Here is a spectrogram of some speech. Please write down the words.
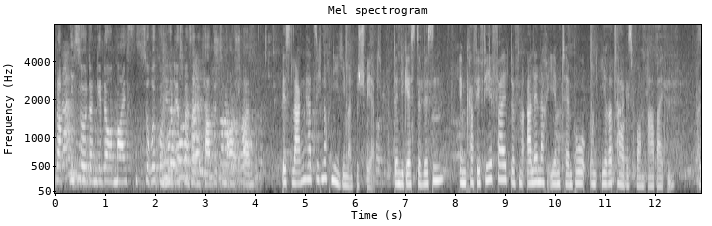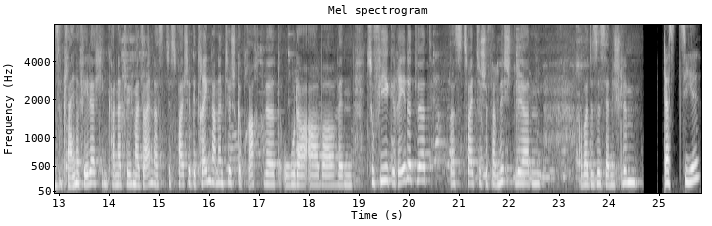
klappt nicht so, dann geht er auch meistens zurück und holt erstmal seine Tafel zum Aufschreiben. Bislang hat sich noch nie jemand beschwert. Denn die Gäste wissen, im Café Vielfalt dürfen alle nach ihrem Tempo und ihrer Tagesform arbeiten. Also kleine Fehlerchen kann natürlich mal sein, dass das falsche Getränk an den Tisch gebracht wird oder aber wenn zu viel geredet wird, dass zwei Tische vermischt werden. Aber das ist ja nicht schlimm. Das Ziel?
